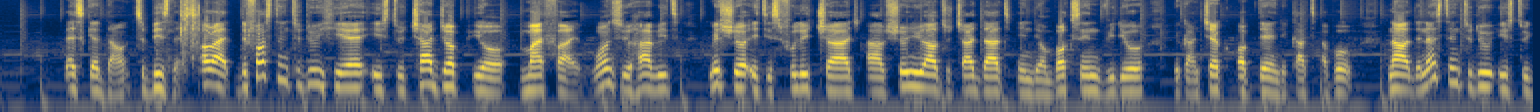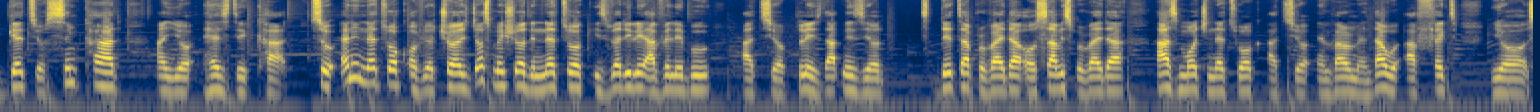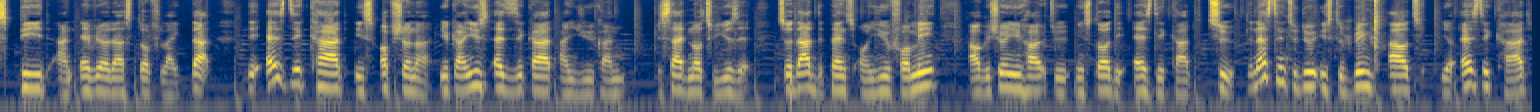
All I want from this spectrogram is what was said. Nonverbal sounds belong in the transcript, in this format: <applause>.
let's get down to business. All right the first thing to do here is to charge up your mi-fi. Once you have it make sure it is fully charged. I've shown you how to charge that in the unboxing video. You can check up there in the card above. Now the next thing to do is to get your sim card and your sd card. So any network of your choice, just make sure the network is readily available at your place. That means your data provider or service provider has much network at your environment. That will affect your speed and every other stuff like that. The SD card is optional. You can use SD card and you can decide not to use it. So that depends on you. For me, I'll be showing you how to install the SD card too. The next thing to do is to bring out your SD card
